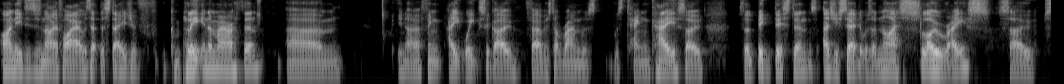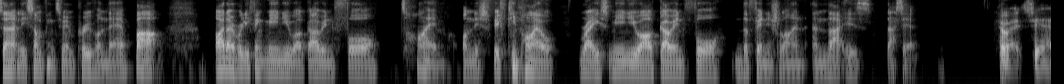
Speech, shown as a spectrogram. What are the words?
I needed to know if I was at the stage of completing a marathon. Um, you know, I think eight weeks ago, furthest I ran was was 10k. So so a big distance. As you said, it was a nice slow race. So certainly something to improve on there. But I don't really think me and you are going for time on this 50 mile race. Me and you are going for the finish line, and that is that's it. Correct. Yeah,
